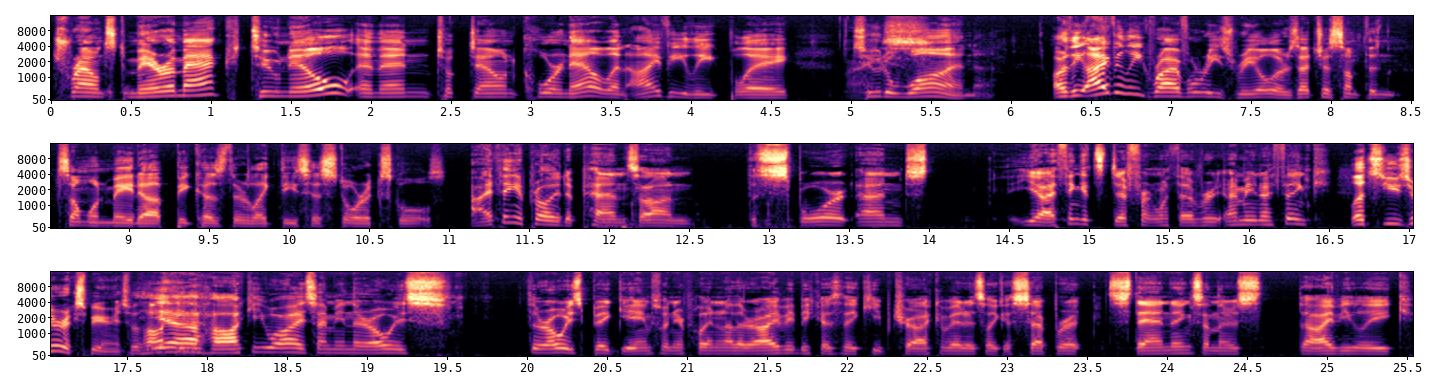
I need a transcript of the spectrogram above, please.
trounced Merrimack 2 0 and then took down Cornell in Ivy League play 2 to Nice. 1. Are the Ivy League rivalries real, or is that just something someone made up because they're like these historic schools? I think it probably depends on the sport and yeah, I think it's different with every. I mean, I think Let's use your experience with hockey. yeah, hockey wise, I mean they're always they're always big games when you're playing another Ivy because they keep track of it as like a separate standings and there's the Ivy League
